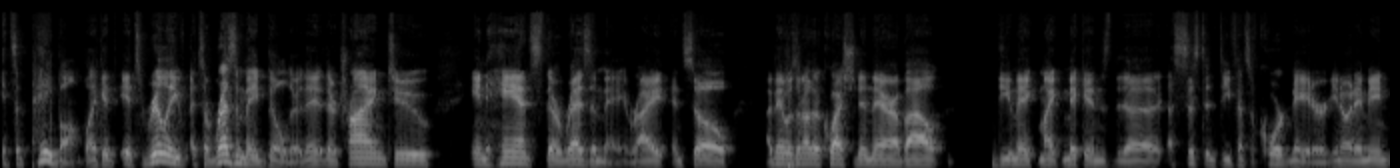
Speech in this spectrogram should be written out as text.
it's a pay bump. Like it, it's really it's a resume builder. They they're trying to enhance their resume, right? And so I think there was another question in there about do you make Mike Mickens the assistant defensive coordinator? You know what I mean?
